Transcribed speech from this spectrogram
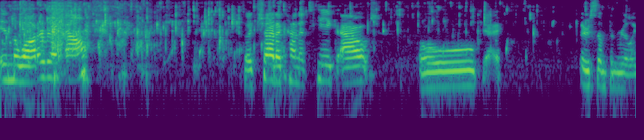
in the water right now. So I try to kind of take out. Okay. There's something really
